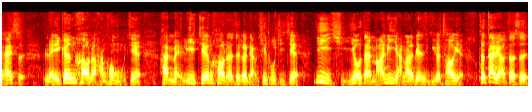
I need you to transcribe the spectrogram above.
开始，雷根号的航空母舰和美利坚号的这个两栖突击舰一起又在马里亚纳边一个操演，这代表的是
